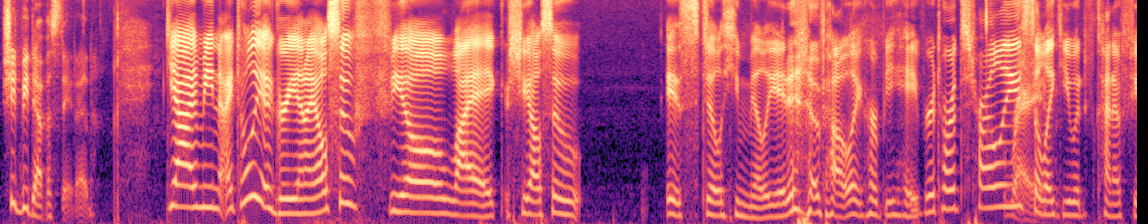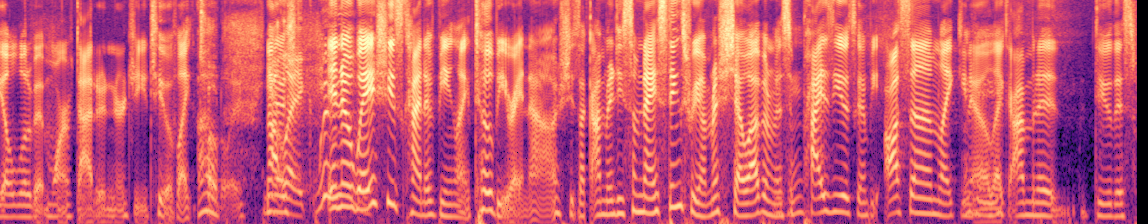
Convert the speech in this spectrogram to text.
she'd be devastated. yeah, I mean, I totally agree. And I also feel like she also is still humiliated about like her behavior towards Charlie. So like you would kind of feel a little bit more of that energy too of like, oh, Totally. Not know, like, in a way she's kind of being like Toby right now. She's like, I'm gonna do some nice things for you. I'm gonna show up. I'm gonna Mm-hmm. surprise you. It's gonna be awesome. Like you know, like I'm gonna do this.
